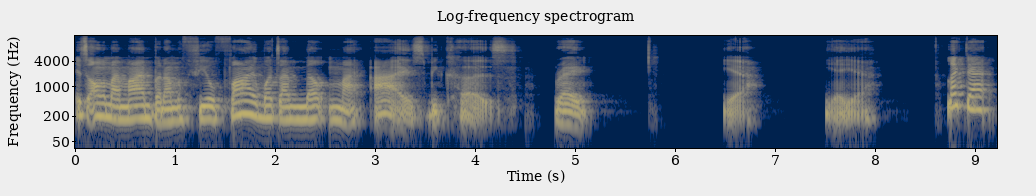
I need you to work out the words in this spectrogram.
It's all in my mind, but I'm gonna feel fine once I melt my eyes because, right? Yeah. Yeah, yeah. Like that.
